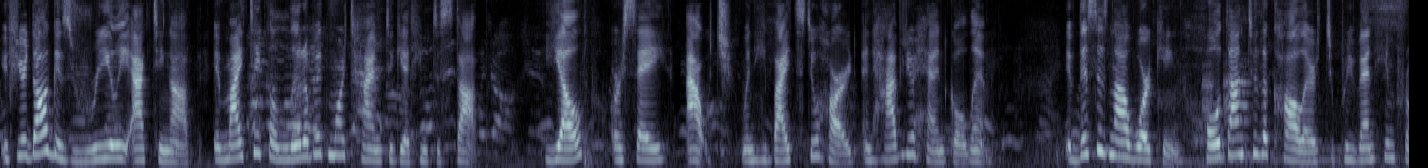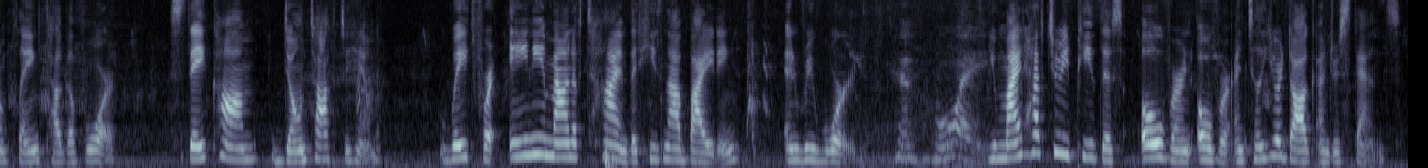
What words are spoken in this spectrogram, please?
If your dog is really acting up, it might take a little bit more time to get him to stop. Yelp or say, ouch, when he bites too hard and have your hand go limp. If this is not working, hold on to the collar to prevent him from playing tug of war. Stay calm, don't talk to him. Wait for any amount of time that he's not biting and reward. Good boy. You might have to repeat this over and over until your dog understands.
